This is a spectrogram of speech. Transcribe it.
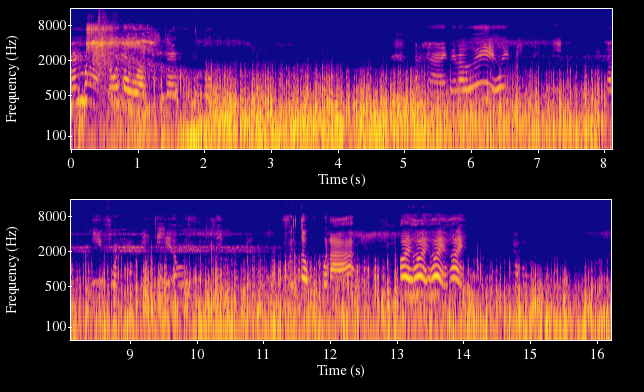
มันเหมือนตัวแต่หัวแต่หัวมันหายไปแล้วเฮ้ยเฮ้ยมีมีครับมีฝนมีที่เอาไว้ใส่ฝนด้วยฝนตกกูละเฮ้ยเฮ้ยเฮ้ยเฮ้ยทำอะไรวะ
